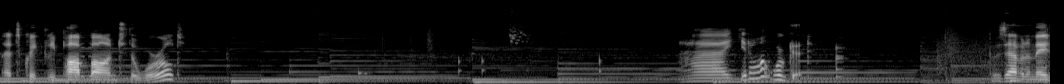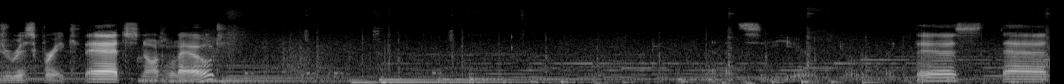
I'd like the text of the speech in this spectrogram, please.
let's quickly pop on to the world. Uh, you know what? We're good. Who's having a major risk break? That's not allowed. Let's see here. Go like this, that.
